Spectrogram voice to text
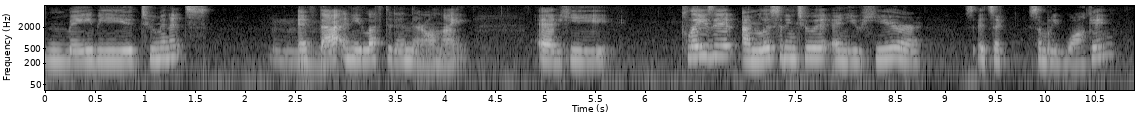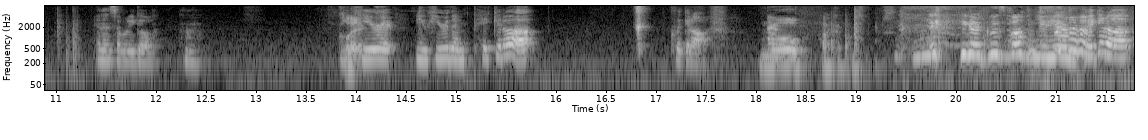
maybe two minutes, Mm. if that, and he left it in there all night. And he plays it. I'm listening to it, and you hear it's like somebody walking, and then somebody go, hmm. You hear it. You hear them pick it up, click it off. No. I got goosebumps. you got goosebumps. You hear him pick it up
